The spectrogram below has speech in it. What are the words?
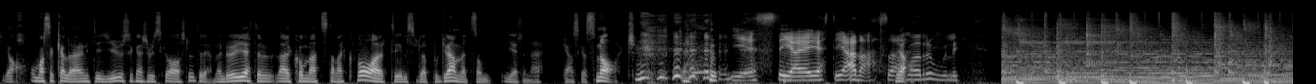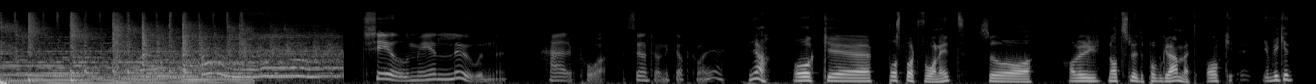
ja, om man ska kalla det en intervju så kanske vi ska avsluta det. Men du är jättevälkommen att stanna kvar till slutprogrammet som egentligen är ganska snart. Yes, det gör jag jättegärna. Så. Ja. Vad roligt. Chill med Loon här på Studentradion 98,9. Ja, och eh, på Sportfånigt så har vi nått slutet på programmet och vilket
